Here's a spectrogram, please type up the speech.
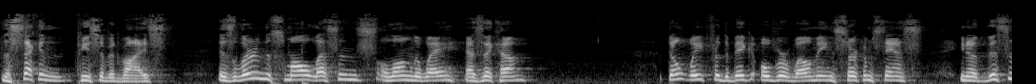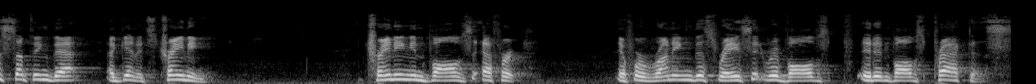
The second piece of advice is learn the small lessons along the way as they come. Don't wait for the big overwhelming circumstance. You know, this is something that, again, it's training. Training involves effort. If we're running this race, it revolves, it involves practice.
